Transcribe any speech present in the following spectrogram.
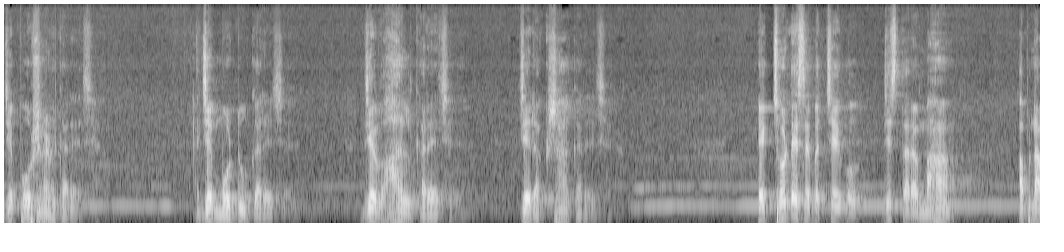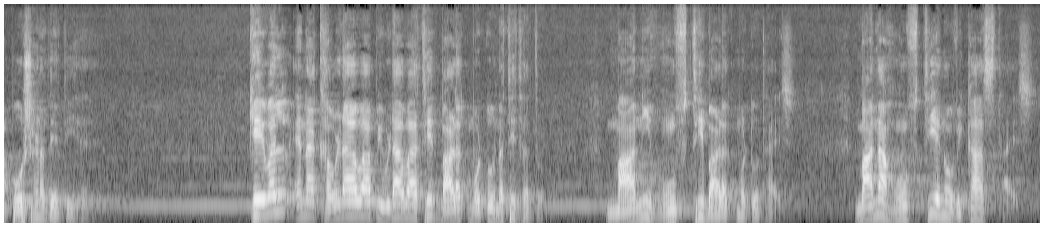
જે પોષણ કરે છે જે મોટું કરે છે જે વહાલ કરે છે જે रक्षा करे છે एक छोटे से बच्चे को जिस तरह मां अपना पोषण देती है કેવલ એના ખવડાવવા, પીવડાવવાથી જ બાળક મોટું નથી થતું. માની હૂંફથી બાળક મોટું થાય છે. માના હૂંફથી એનો વિકાસ થાય છે.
